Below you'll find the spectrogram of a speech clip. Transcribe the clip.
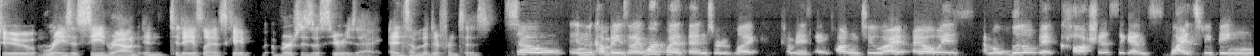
to raise a seed round in today's landscape versus a series A and some of the differences. So in the companies that I work with and sort of like companies I'm talking to, I, I always I'm a little bit cautious against wide sweeping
